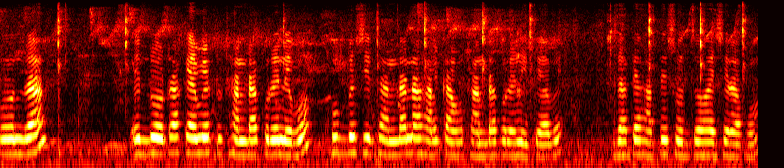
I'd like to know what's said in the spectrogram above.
বন্ধুরা, এই ডোটাকে আমি একটু ঠান্ডা করে নেব। খুব বেশি ঠান্ডা না, হালকা ঠান্ডা করে নিতে হবে, যাতে হাতে সহ্য হয় সেরকম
